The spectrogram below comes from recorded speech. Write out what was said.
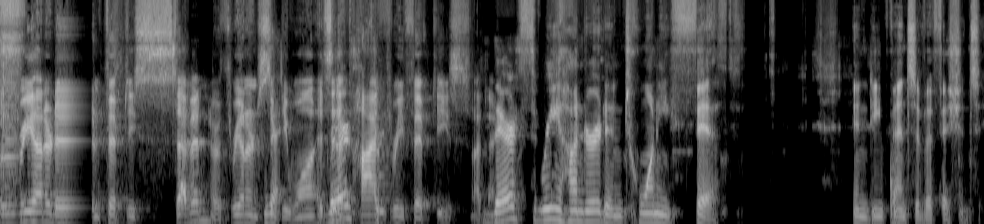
300, 357 or 361. It's They're in the high 350s, I think. They're 325th in defensive efficiency.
